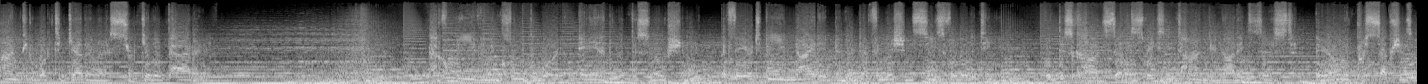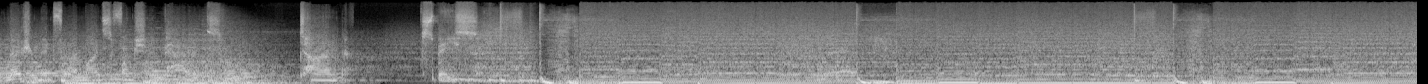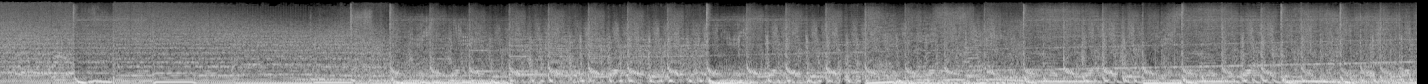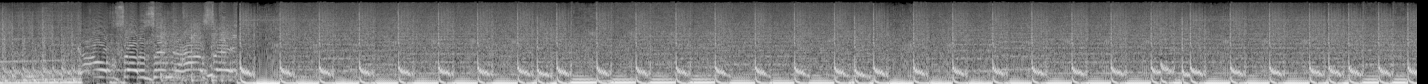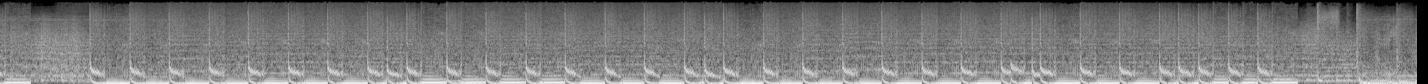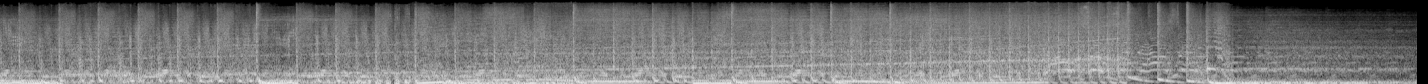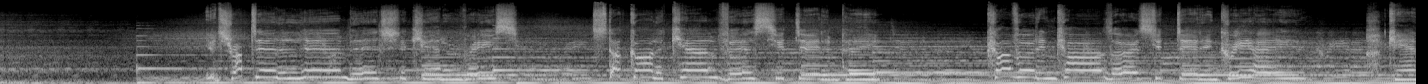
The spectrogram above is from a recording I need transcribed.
Time could work together in a circular pattern. How can we even include the word and with this notion? If they are to be united, then their definition sees validity. With this concept, space and time do not exist. They are only perceptions of measurement for our minds to function in patterns. Time, space.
